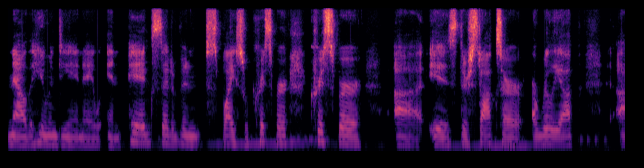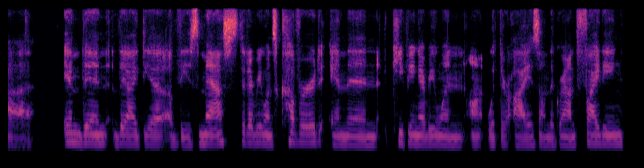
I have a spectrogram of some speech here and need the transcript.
now the human dna in pigs that have been spliced with crispr crispr uh, is their stocks are are really up uh, and then the idea of these masks that everyone's covered and then keeping everyone on, with their eyes on the ground fighting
